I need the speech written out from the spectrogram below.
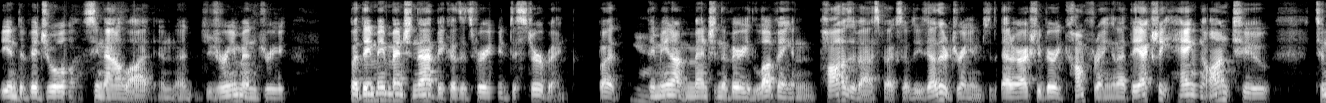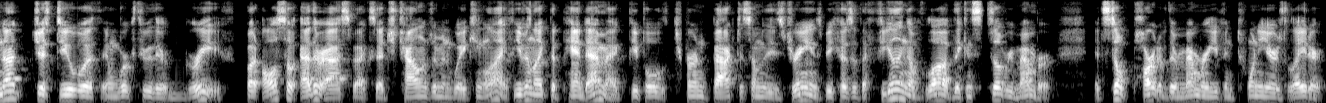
the individual. I've seen that a lot in the dream injury but they may mention that because it's very disturbing but yeah. they may not mention the very loving and positive aspects of these other dreams that are actually very comforting and that they actually hang on to to not just deal with and work through their grief but also other aspects that challenge them in waking life even like the pandemic people turn back to some of these dreams because of the feeling of love they can still remember it's still part of their memory even 20 years later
